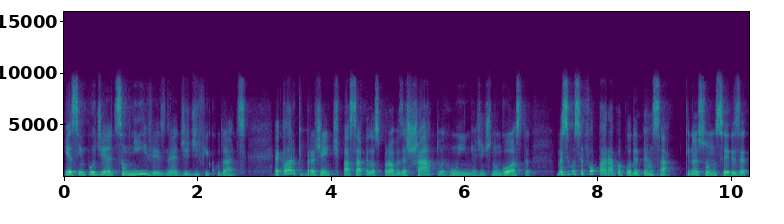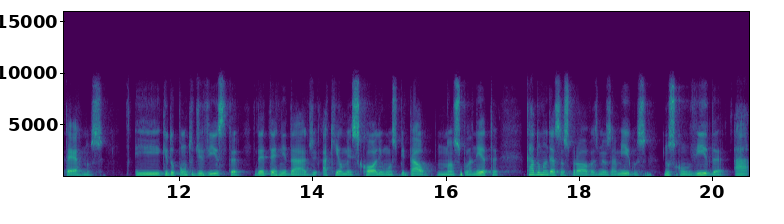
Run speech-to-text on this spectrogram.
e assim por diante. São níveis né, de dificuldades. É claro que para a gente passar pelas provas é chato, é ruim, a gente não gosta, mas se você for parar para poder pensar que nós somos seres eternos e que, do ponto de vista da eternidade, aqui é uma escola e um hospital no nosso planeta, cada uma dessas provas, meus amigos, nos convida a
